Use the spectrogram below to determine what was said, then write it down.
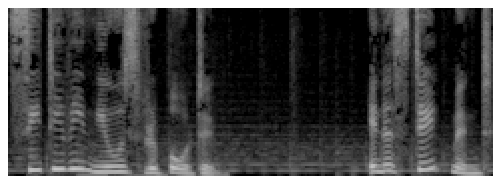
CTV News reported. In a statement,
